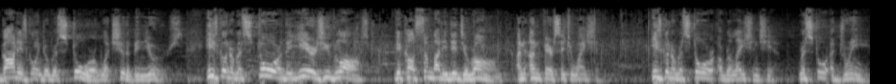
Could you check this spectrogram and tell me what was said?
God is going to restore what should have been yours. He's going to restore the years you've lost because somebody did you wrong, an unfair situation. He's going to restore a relationship, restore a dream.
